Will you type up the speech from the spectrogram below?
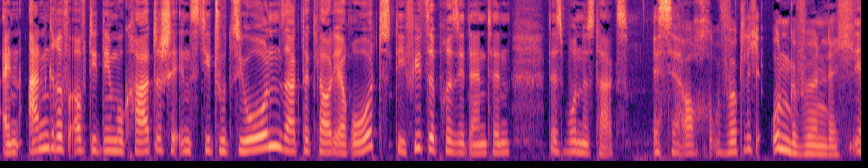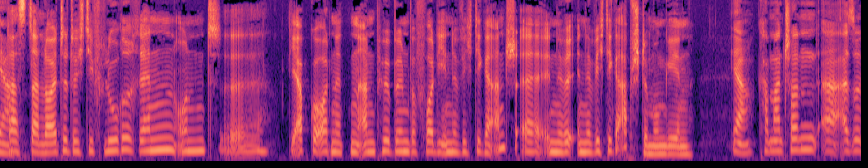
Ein Angriff auf die demokratische Institution, sagte Claudia Roth, die Vizepräsidentin des Bundestags ist ja auch wirklich ungewöhnlich, ja. dass da Leute durch die Flure rennen und äh, die Abgeordneten anpöbeln, bevor die in eine wichtige, Ansch äh, in eine, in eine wichtige Abstimmung gehen. Ja, kann man schon, äh, also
